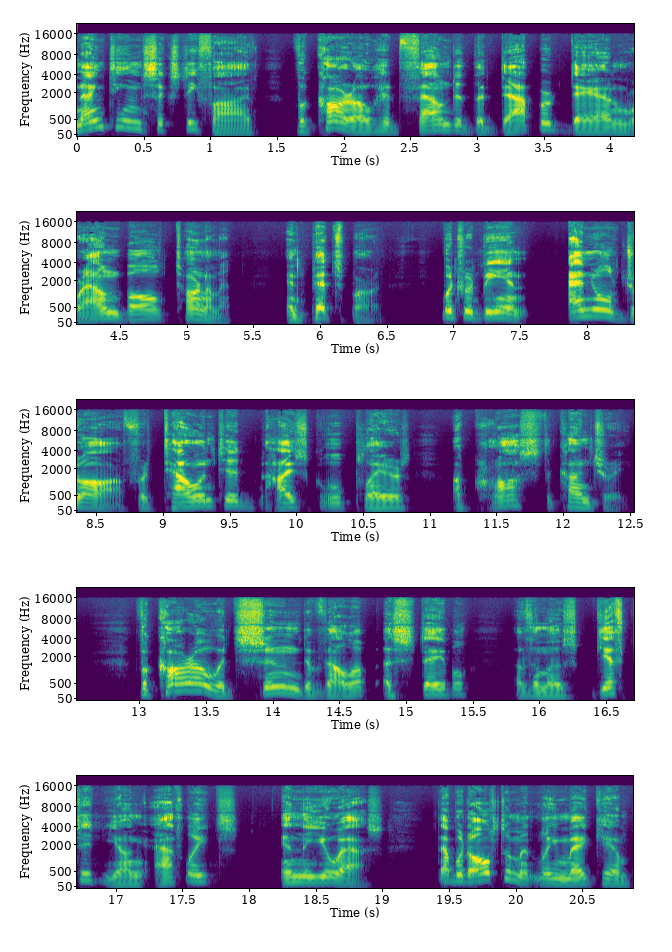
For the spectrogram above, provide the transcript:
1965, Vaccaro had founded the Dapper Dan Round Ball Tournament in Pittsburgh, which would be an annual draw for talented high school players across the country. Vaccaro would soon develop a stable of the most gifted young athletes in the U.S. that would ultimately make him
